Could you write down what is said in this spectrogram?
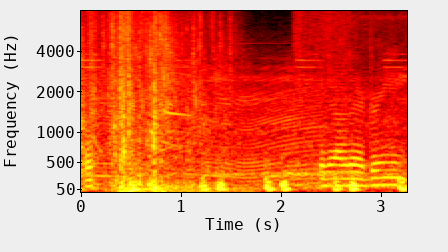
Oh. Get out of there, green.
